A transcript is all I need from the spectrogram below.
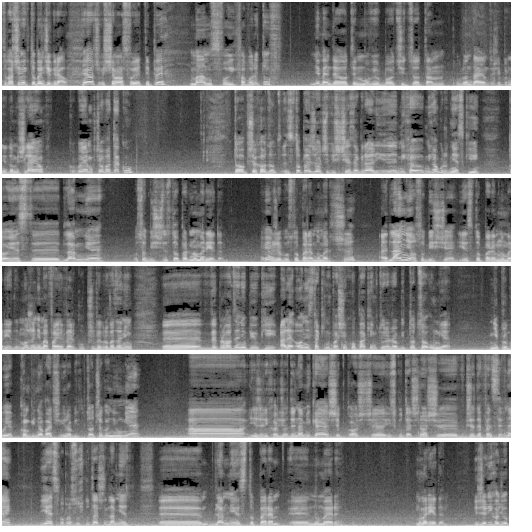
Zobaczymy kto będzie grał. Ja oczywiście mam swoje typy, mam swoich faworytów, nie będę o tym mówił, bo ci, co tam oglądają, to się pewnie domyślają, kogo ja bym chciał w ataku. To przechodząc, stoperzy oczywiście zagrali, e, Michał, Michał Grudniewski to jest y, dla mnie osobiście stoper numer jeden. Ja wiem, że był stoperem numer 3, ale dla mnie osobiście jest stoperem numer jeden. Może nie ma fajerwerku przy wyprowadzeniu, yy, wyprowadzeniu piłki, ale on jest takim właśnie chłopakiem, który robi to, co umie. Nie próbuje kombinować i robi to, czego nie umie, a jeżeli chodzi o dynamikę, szybkość e, i skuteczność e, w grze defensywnej, jest po prostu skuteczny. Dla mnie jest, e, dla mnie jest stoperem numer, numer jeden. Jeżeli chodzi o,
